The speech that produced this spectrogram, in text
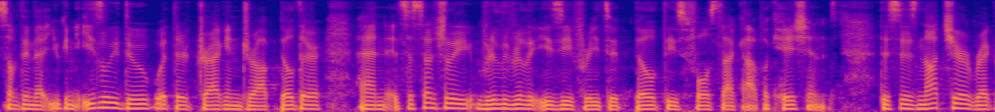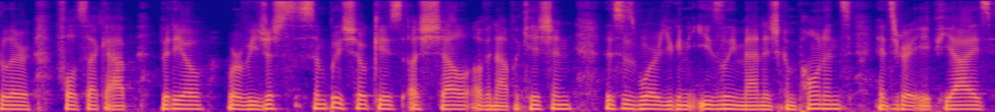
something that you can easily do with their drag and drop builder and it's essentially really really easy for you to build these full stack applications. This is not your regular full stack app video where we just simply showcase a shell of an application. This is where you can easily manage components, integrate APIs,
